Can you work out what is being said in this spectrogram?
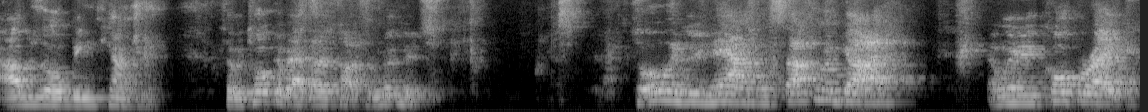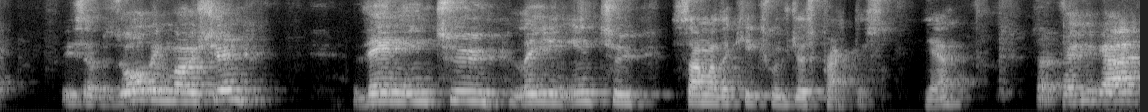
absorbing, countering. So we talk about those types of movements. So what we're going to do now is we're going to start from a guard and we're going to incorporate this absorbing motion then into leading into some of the kicks we've just practiced. Yeah. So take your guard.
